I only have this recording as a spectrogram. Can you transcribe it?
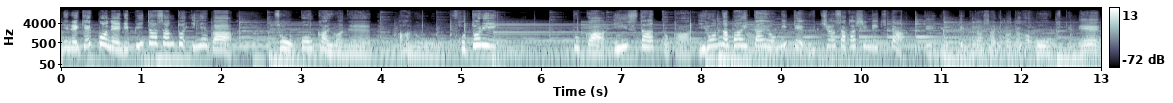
でね結構ねリピーターさんといえばそう今回はねあのフォトリとかインスタとかいろんな媒体を見てうちを探しに来たって言ってくださる方が多くてね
